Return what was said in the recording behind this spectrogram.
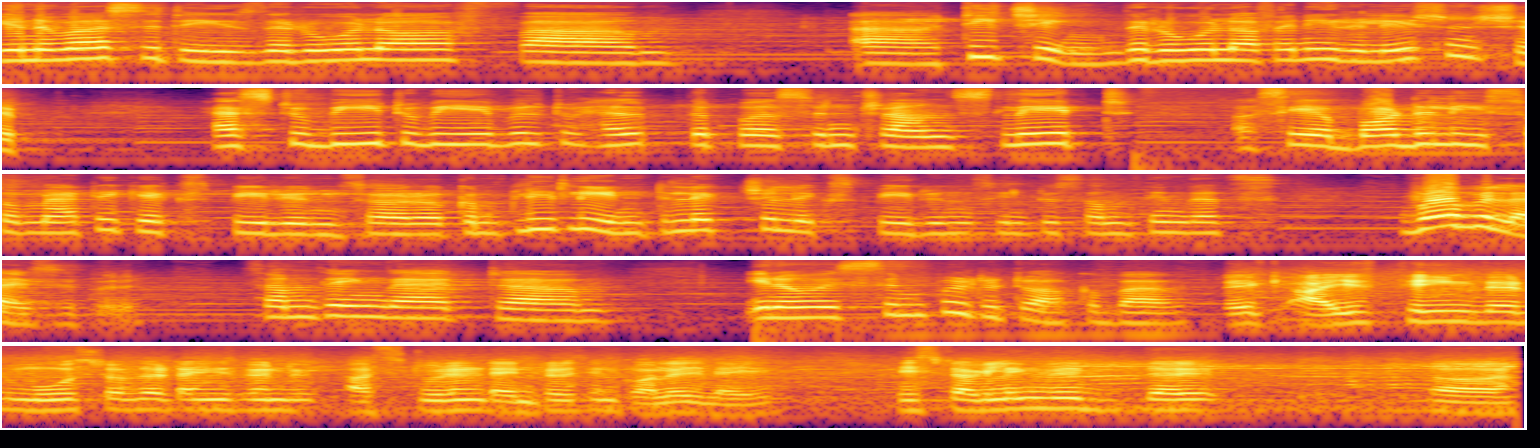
universities, the role of um, uh, teaching, the role of any relationship has to be to be able to help the person translate, uh, say, a bodily somatic experience or a completely intellectual experience into something that's verbalizable, something that um, you know is simple to talk about. Like I think that most of the times when a student enters in college life, he's struggling with the uh,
